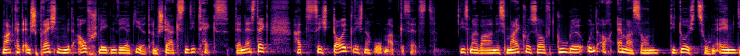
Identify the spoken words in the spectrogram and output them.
Markt hat entsprechend mit Aufschlägen reagiert. Am stärksten die Techs. Der Nasdaq hat sich deutlich nach oben abgesetzt. Diesmal waren es Microsoft, Google und auch Amazon, die durchzogen. AMD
